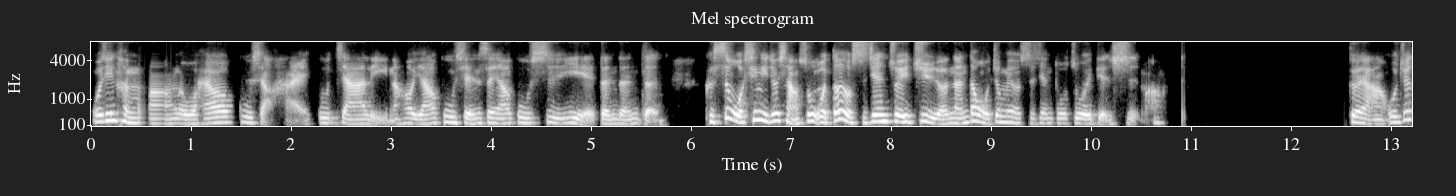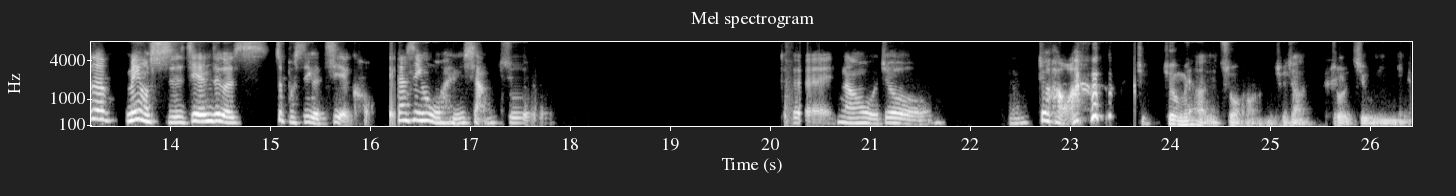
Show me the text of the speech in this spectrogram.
我已经很忙了，我还要顾小孩、顾家里，然后也要顾先生，要顾事业等等等。可是我心里就想说，我都有时间追剧了，难道我就没有时间多做一点事吗？对啊，我觉得没有时间这个这不是一个借口，但是因为我很想做，对，然后我就嗯就好啊，就就没好一做哈，就这样做了几乎一年，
